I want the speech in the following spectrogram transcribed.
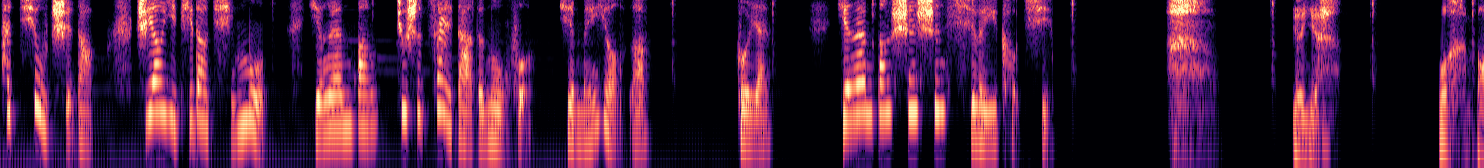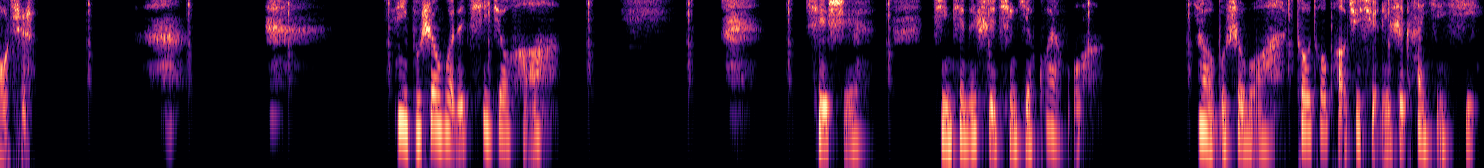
他就知道，只要一提到秦牧，严安邦就是再大的怒火也没有了。果然，严安邦深深吸了一口气。妍妍，我很抱歉。你不生我的气就好。其实，今天的事情也怪我。要不是我偷偷跑去雪梨市看妍希，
